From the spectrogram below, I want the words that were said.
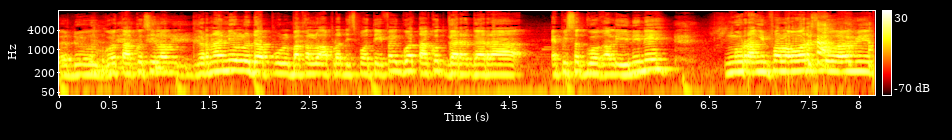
Aduh, gue takut sih Lam. karena ini lu udah full bakal lu upload di Spotify. Gue takut gara-gara episode gue kali ini nih ngurangin followers lu, Amin.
